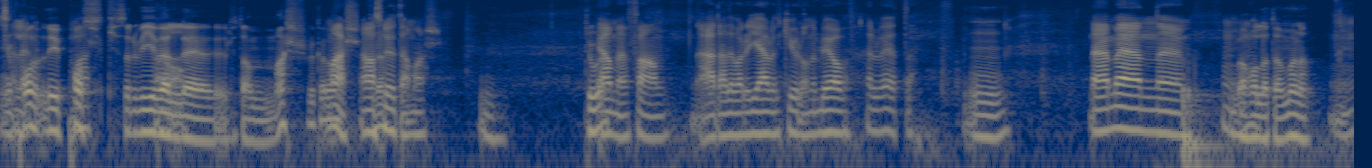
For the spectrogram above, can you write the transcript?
Ja, Eller- på, det är ju påsk, så det blir Ja. väl eh, slutet av mars brukar det vara, Mars? Ja, slutet av mars. Mm. Tror Ja jag. men fan. Nej det hade varit jävligt kul om det blev av. Helvete. Mm. Nej men... eh, mm. Bara hålla tummarna. Mm.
